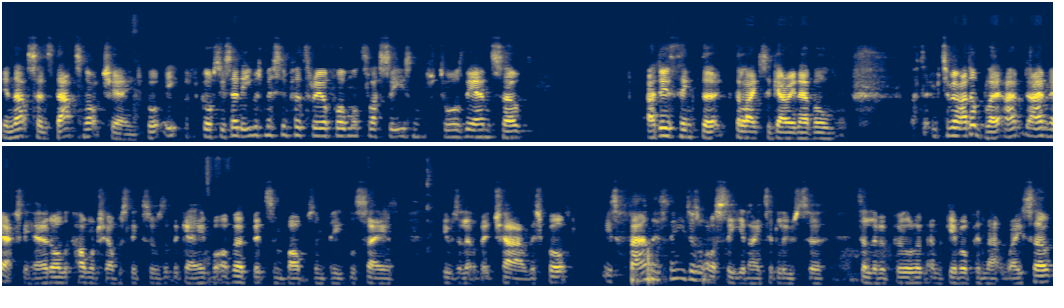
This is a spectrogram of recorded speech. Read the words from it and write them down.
in that sense, that's not changed. But he, of course, he said he was missing for three or four months last season towards the end. So I do think that the likes of Gary Neville to me, I don't blame. I, I haven't actually heard all the commentary, obviously, because I was at the game. But I've heard bits and bobs and people saying he was a little bit childish. But he's a fan, isn't he? He doesn't want to see United lose to, to Liverpool and, and give up in that way. So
